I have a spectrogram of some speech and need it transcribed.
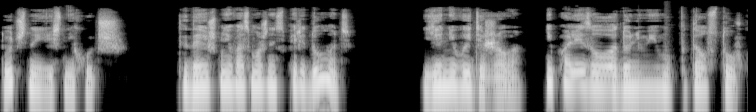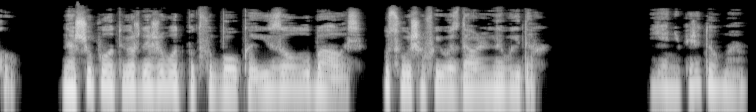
Точно есть не хочешь? Ты даешь мне возможность передумать? Я не выдержала и полезла ладонями ему по толстовку. Нащупала твердый живот под футболкой и заулыбалась, услышав его сдавленный выдох. Я не передумаю.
